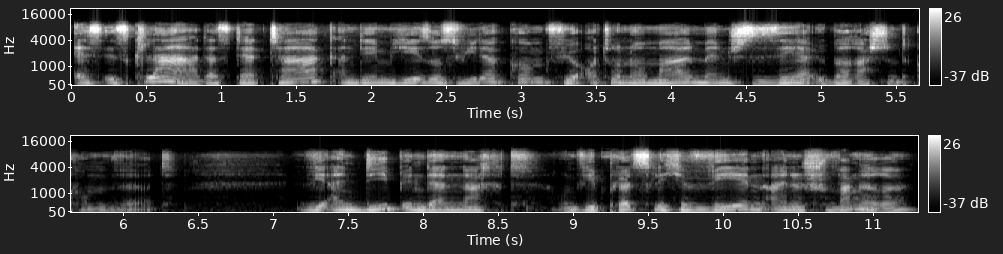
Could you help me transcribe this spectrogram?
es ist klar, dass der Tag, an dem Jesus wiederkommt, für Otto Normalmensch sehr überraschend kommen wird. Wie ein Dieb in der Nacht und wie plötzliche Wehen eine Schwangere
